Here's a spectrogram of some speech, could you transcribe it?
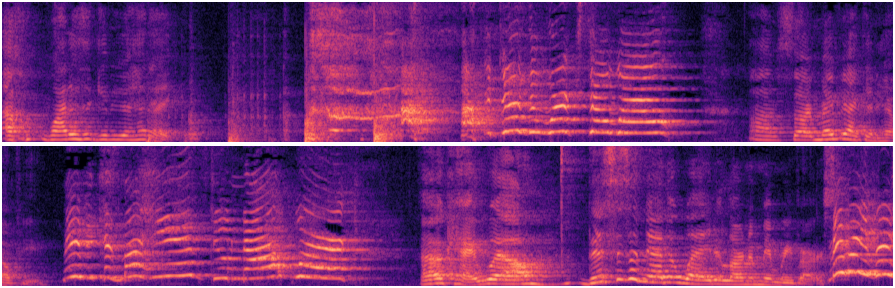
Oh, why does it give you a headache? It doesn't work so well. I'm sorry. Maybe I can help you. Maybe because my hands do not work. Okay. Well, this is another way to learn a memory verse. Memory verse,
